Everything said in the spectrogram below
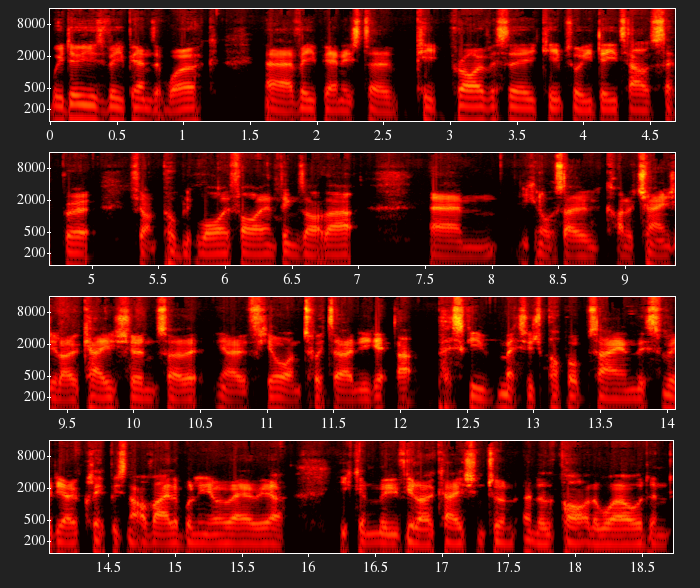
we do use VPNs at work. Uh, VPN is to keep privacy, keeps all your details separate. If you're on public Wi-Fi and things like that. Um, you can also kind of change your location so that you know if you're on Twitter and you get that pesky message pop up saying this video clip is not available in your area, you can move your location to another part of the world and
